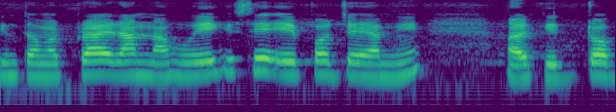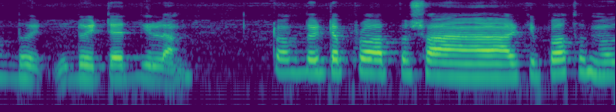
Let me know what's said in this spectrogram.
কিন্তু আমার প্রায় রান্না হয়ে গেছে এই পর্যায়ে আমি আর কি টক দই, দইটা দিলাম। টক দইটা আর কি প্রথমেও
